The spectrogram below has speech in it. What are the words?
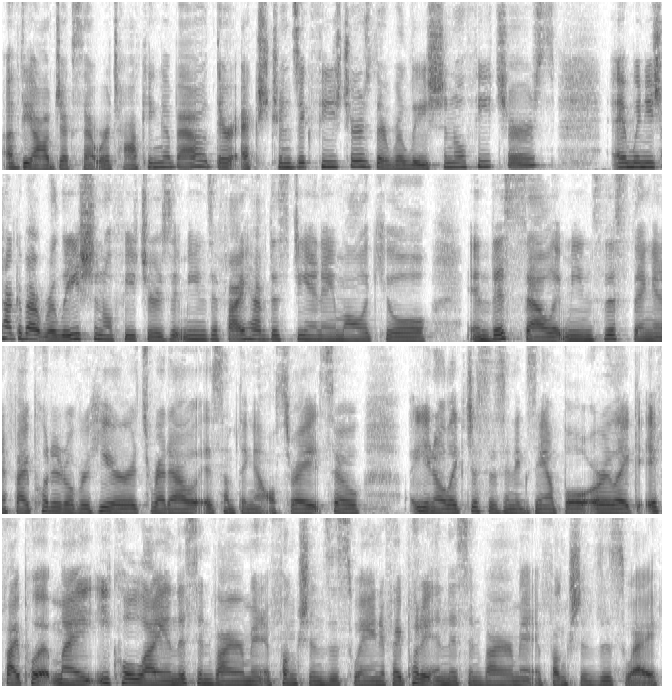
of the objects that we're talking about. They're extrinsic features. They're relational features. And when you talk about relational features, it means if I have this DNA molecule in this cell, it means this thing. And if I put it over here, it's read out as something else, right? So, you know, like just as an example, or like if I put my E. coli in this environment, it functions this way. And if I put it in this environment, it functions this way.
